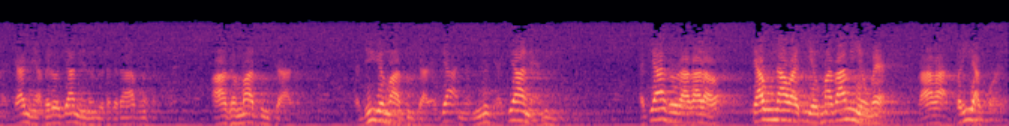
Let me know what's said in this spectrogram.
မယ်ကြားမြင်ဘယ်လိုကြားမြင်လို့ဆိုတက္ကရာပွင့်အာဂမတုကြတယ်အဓိကမတုကြတယ်ကြားမြင်မျိုးအကြားနဲ့အကြားဆိုတာကတော့ကြားဘူးနာဝရှိုံမှတ်သားမိုံပဲဒါကပရိယခေါ်တယ်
